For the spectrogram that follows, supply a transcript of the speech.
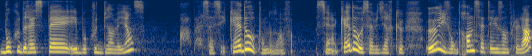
beaucoup de respect et beaucoup de bienveillance, ah bah ça c'est cadeau pour nos enfants. C'est un cadeau. Ça veut dire que eux, ils vont prendre cet exemple-là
